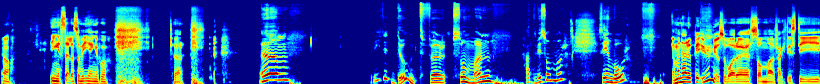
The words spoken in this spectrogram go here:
ja, inga ställen som vi hänger på. Tyvärr. ehm, lite dumt för sommaren, hade vi sommar? Sen vår? Ja, men här uppe i Umeå så var det sommar faktiskt i...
